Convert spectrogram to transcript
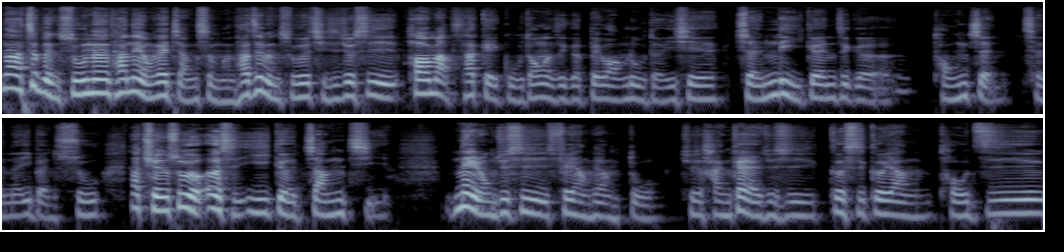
那这本书呢？它内容在讲什么？它这本书其实就是 Howard Marks 他给股东的这个备忘录的一些整理跟这个统整成了一本书。那全书有二十一个章节，内容就是非常非常多，就是涵盖的就是各式各样投资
